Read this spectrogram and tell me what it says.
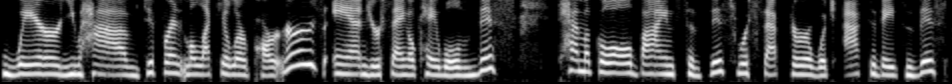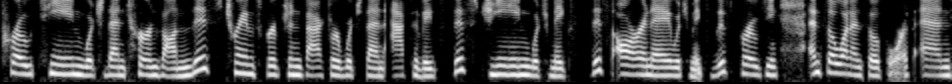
where you have different molecular partners and you're saying okay well this chemical binds to this receptor, which activates this protein, which then turns on this transcription factor, which then activates this gene, which makes this RNA, which makes this protein, and so on and so forth. And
